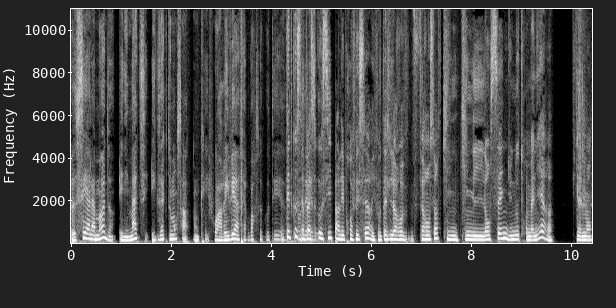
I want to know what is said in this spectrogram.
euh, c'est à la mode. Et les maths, c'est exactement ça. Donc il faut arriver à faire voir ce côté. euh, Peut-être que ça passe aussi par les professeurs. Il faut peut-être leur faire en sorte qu'ils qu'ils l'enseignent d'une autre manière, finalement.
